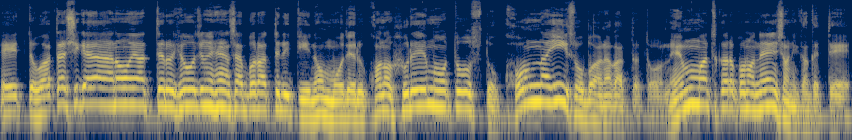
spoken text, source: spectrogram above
えー、っと、私があの、やってる標準偏差ボラテリティのモデル、このフレームを通すと、こんないい相場はなかったと。年末からこの年初にかけて、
